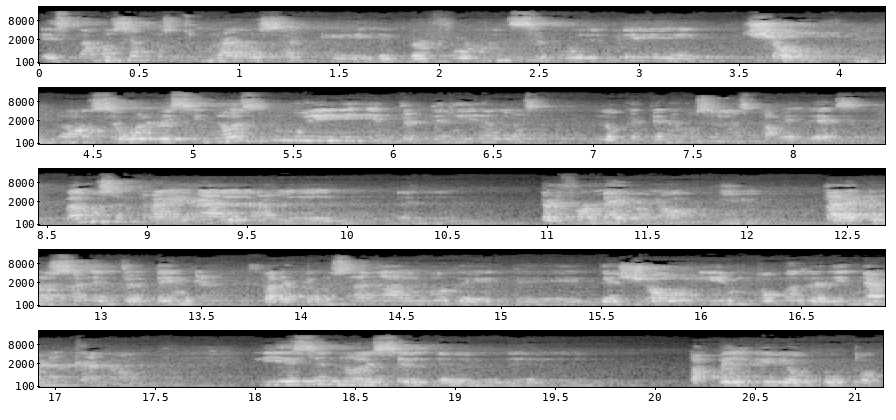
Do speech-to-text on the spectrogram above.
estamos acostumbrados a que el performance se vuelve show, ¿no? Se vuelve, si no es muy entretenido lo que tenemos en las paredes, vamos a traer al, al, performero, ¿no? Para que nos entretenga, para que nos haga algo de, de, show y un poco de dinámica, ¿no? Y ese no es el, el papel que yo ocupo.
